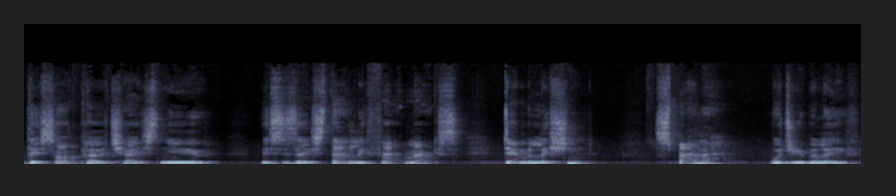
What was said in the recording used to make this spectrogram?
This I purchased new. This is a Stanley Fatmax Demolition spanner, would you believe?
